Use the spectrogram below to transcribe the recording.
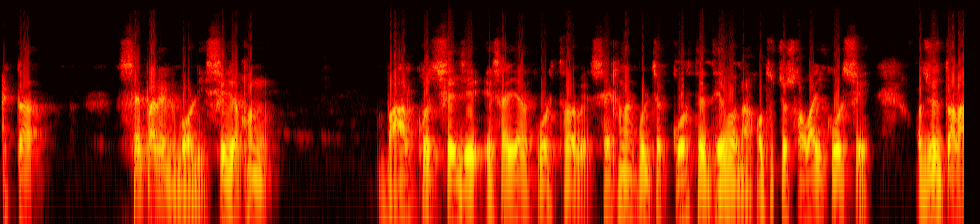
একটা সেপারেট বডি সে যখন বার করছে যে এসআইআর করতে হবে, সেখানে বলছে করতে দেব না, অথচ সবাই করছে। অথচ তারা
